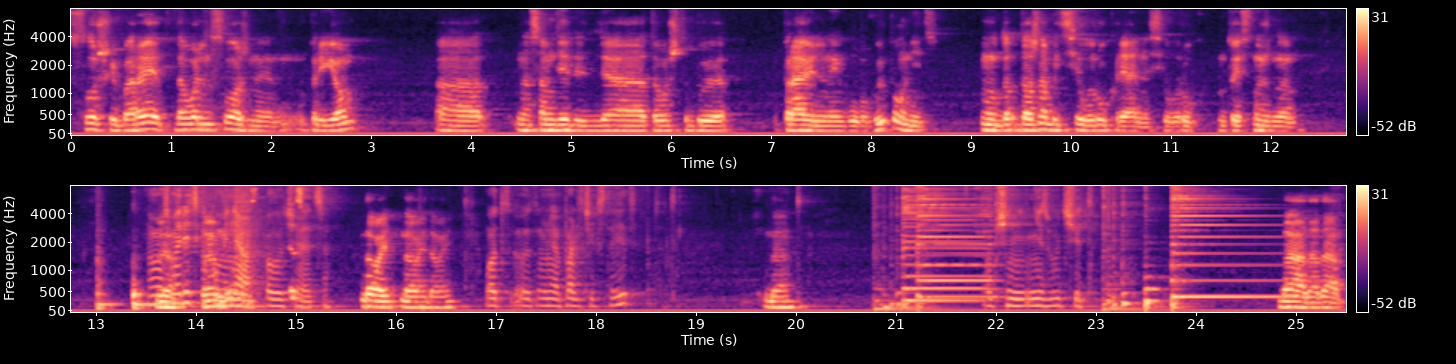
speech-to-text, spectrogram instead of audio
слушай, баре это довольно сложный прием. А, на самом деле, для того, чтобы правильно его выполнить, ну, д- должна быть сила рук, реально сила рук. Ну, то есть нужно... Ну, да, смотрите, как у меня возрасте. получается. Давай, давай, давай. Вот, вот у меня пальчик стоит. Да. Вообще не звучит. Да, да, да.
